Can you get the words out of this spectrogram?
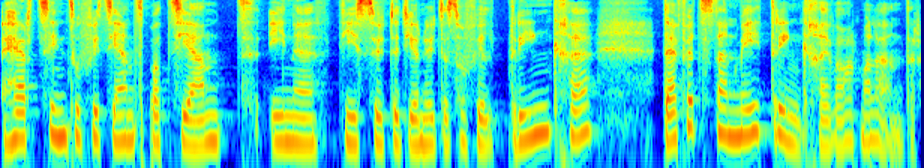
Herzinsuffizienzpatientinnen, die sollten ja nicht so viel trinken. Dürfen sie dann mehr trinken in warmen Ländern?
